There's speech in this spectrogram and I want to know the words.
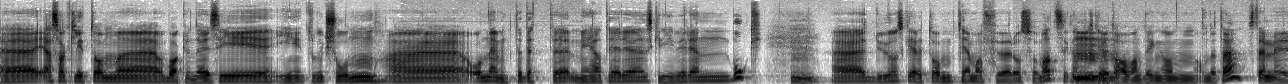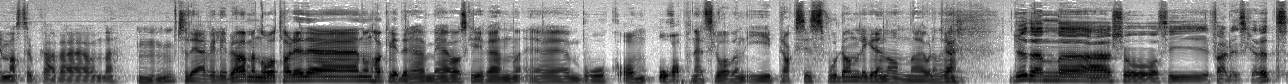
Eh, jeg har sagt litt om eh, bakgrunnen deres i, i introduksjonen, eh, og nevnte dette med at dere skriver en bok. Mm. du har skrevet om temaet før også, Mats. Kan du skrevet avhandling om, om dette? Stemmer masteroppgave om det. Mm, så det er veldig bra. Men nå tar dere det noen hakk videre med å skrive en eh, bok om åpenhetsloven i praksis. Hvordan ligger den an, Ole André? Du, den eh, er så å si ferdigskrevet.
